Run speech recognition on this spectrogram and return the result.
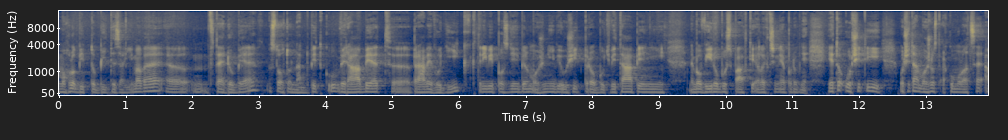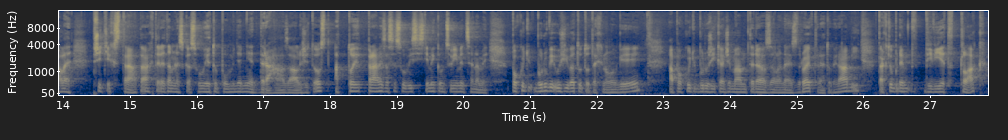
mohlo být to být zajímavé eh, v té době z tohoto nadbytku vyrábět eh, právě vodík, který by později byl možný využít pro buď vytápění nebo výrobu zpátky elektřiny a podobně. Je to určitý, určitá možnost akumulace, ale při těch ztrátách, které tam dneska jsou, je to poměrně drahá záležitost a to je právě zase souvisí s těmi koncovými cenami. Pokud budu využívat tuto technologii a pokud budu říkat, že mám teda zelené zdroje, které to vyrábí, tak to bude vyvíjet tlak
